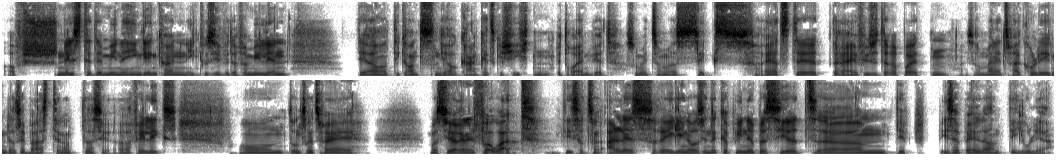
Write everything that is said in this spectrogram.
auf schnellste Termine hingehen können, inklusive der Familien der die ganzen ja, Krankheitsgeschichten betreuen wird. Somit sind wir sechs Ärzte, drei Physiotherapeuten, also meine zwei Kollegen, der Sebastian und der äh, Felix und unsere zwei Masseurinnen vor Ort, die sozusagen alles regeln, was in der Kabine passiert, ähm, die Isabella und die Julia.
